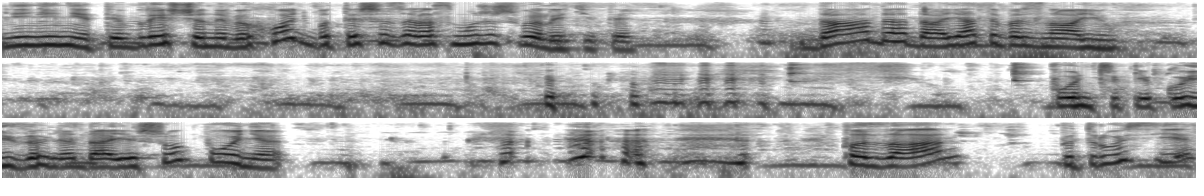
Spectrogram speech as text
Ні-ні ні, ти ближче не виходь, бо ти ще зараз можеш вилетіти. Да, да, да, я тебе знаю. Пончик якої заглядає. Що поня? Фазан? Петрусь є?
